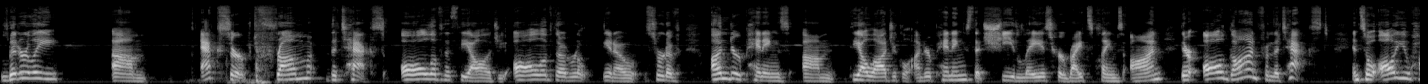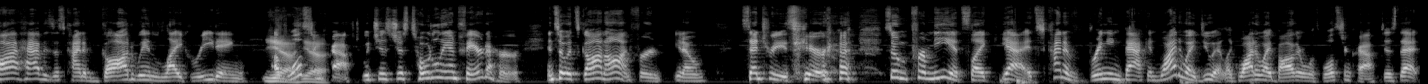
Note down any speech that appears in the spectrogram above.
literally. Um, excerpt from the text all of the theology all of the you know sort of underpinnings um, theological underpinnings that she lays her rights claims on they're all gone from the text and so all you ha- have is this kind of Godwin like reading yeah, of Wollstonecraft, yeah. which is just totally unfair to her. And so it's gone on for, you know, centuries here. so for me, it's like, yeah, it's kind of bringing back. And why do I do it? Like, why do I bother with Wollstonecraft? Is that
